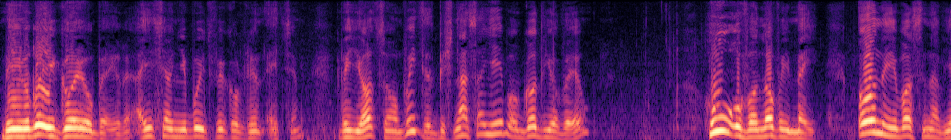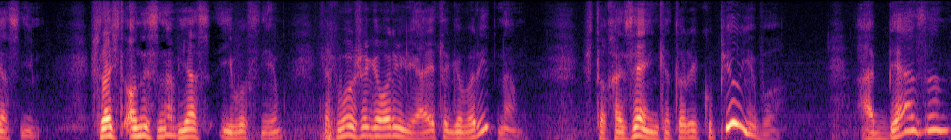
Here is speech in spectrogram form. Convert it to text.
А если он не будет выкуплен этим, выйдется, он выйдет, бешнаса его, год Йовел, ху уво новый мей, он и его сыновья с ним. Значит, он и сыновья его с ним? Как мы уже говорили, а это говорит нам, что хозяин, который купил его, обязан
